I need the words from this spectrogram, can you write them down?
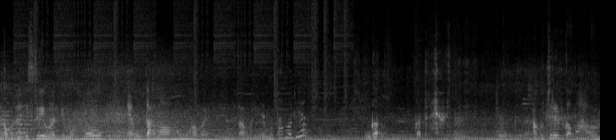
Nggak maksudnya istri nanti mau, mau yang utama mau mau apa ya? Yang utama dia? Yang utama dia enggak enggak cerewet. Aku cerewet gak paham.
